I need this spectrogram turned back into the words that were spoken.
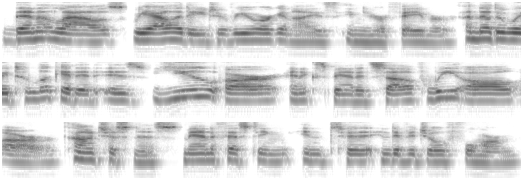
then allows reality to reorganize in your favor. Another way to look at it is you are an expanded self. We all are consciousness manifesting into individual form.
